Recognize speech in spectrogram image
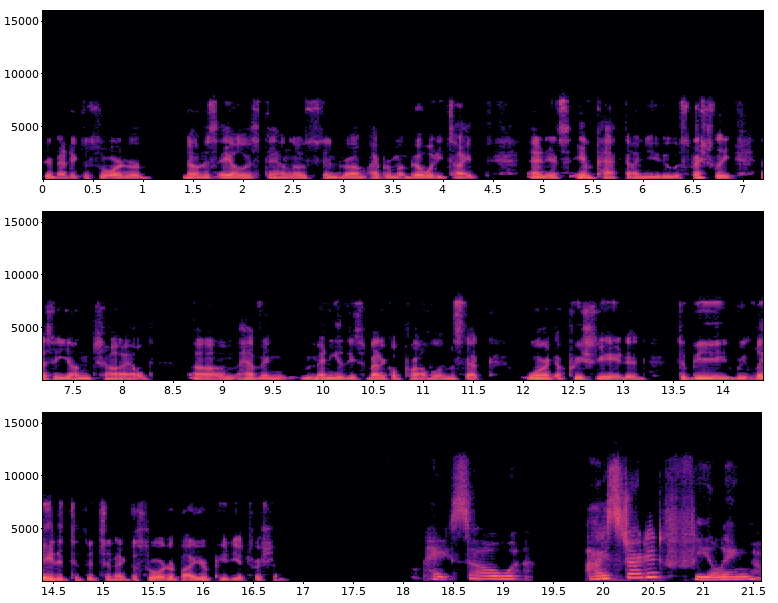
genetic disorder known as Ehlers-Danlos syndrome, hypermobility type, and its impact on you, especially as a young child, um, having many of these medical problems that weren't appreciated to be related to the genetic disorder by your pediatrician. Okay, so I started feeling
